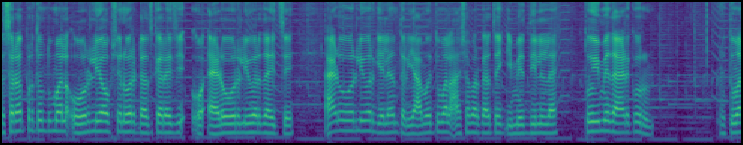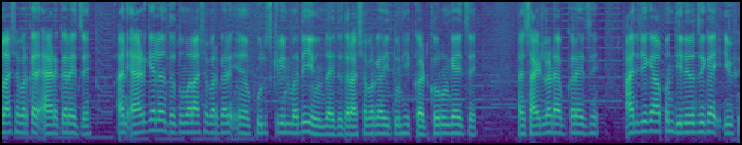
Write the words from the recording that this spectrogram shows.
तर सर्वात प्रथम तुम्हाला ओव्हरली ऑप्शनवर टच करायची ॲड ओव्हरलीवर जायचे ॲड ओव्हरलीवर गेल्यानंतर यामध्ये तुम्हाला अशा प्रकारचा एक इमेज दिलेला आहे. तो इमेज ॲड करून तुम्हाला अशा प्रकारे ॲड करायचे आणि ॲड केल्यानंतर तुम्हाला अशा प्रकारे फुल स्क्रीनमध्ये येऊन जायचं. तर अशा प्रकारे इथून हे कट करून घ्यायचे आणि साईडला टॅप करायचे. आणि जे काय आपण दिलेलं जे काय इफ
